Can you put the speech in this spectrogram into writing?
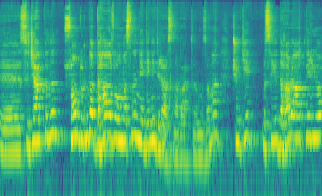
e, sıcaklığının son durumda daha az olmasının nedenidir aslına baktığımız zaman. Çünkü ısıyı daha rahat veriyor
